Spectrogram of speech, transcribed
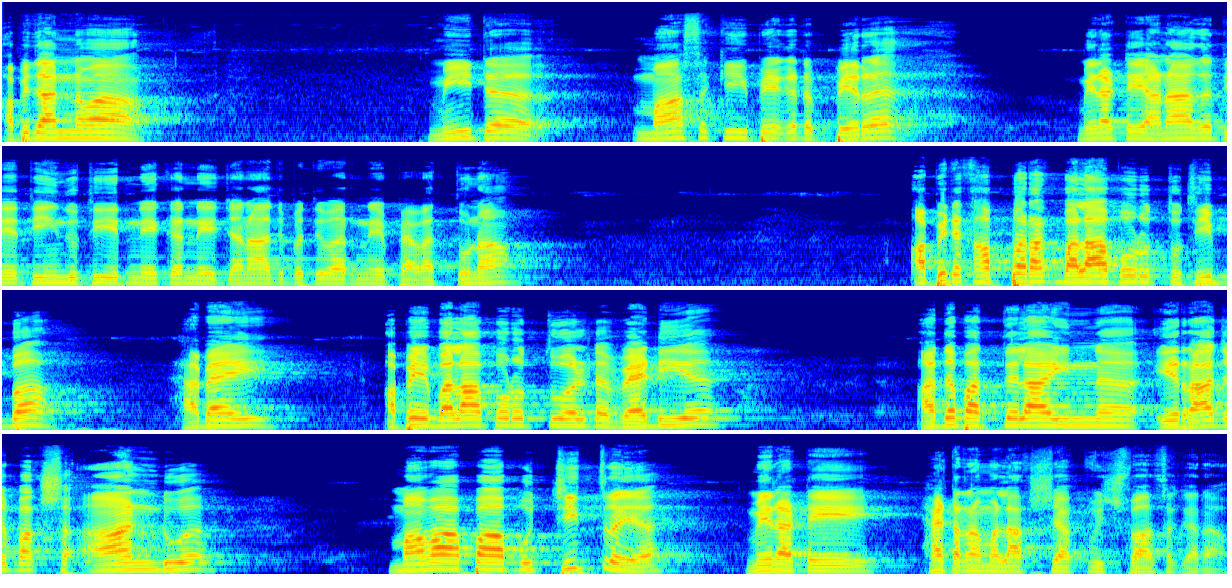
අපි දන්නවා මීට මාස කීපයකට පෙර මෙරටේ අනාගතය තීන්දු තීරණය කරන්නේ ජනාධිපතිවරණය පැවැත්වුණා. අපිට කප්පරක් බලාපොරොත්තු තිබ්බා හැබැයි අපේ බලාපොරොත්තුවලට වැඩිය අද පත් වෙලා ඉන්න ඒ රාජපක්ෂ ආණ්ඩුව මවාපාපු චිත්‍රය මෙරටේ හැටනම ලක්ෂයක් විශ්වාස කරා.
